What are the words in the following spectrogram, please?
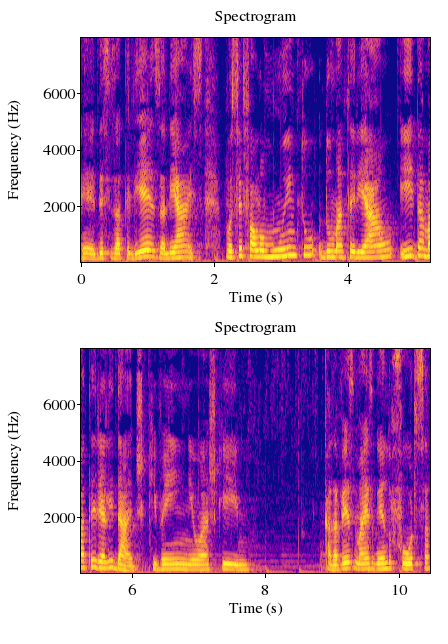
é, desses ateliês, aliás, você falou muito do material e da materialidade, que vem, eu acho que cada vez mais ganhando força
